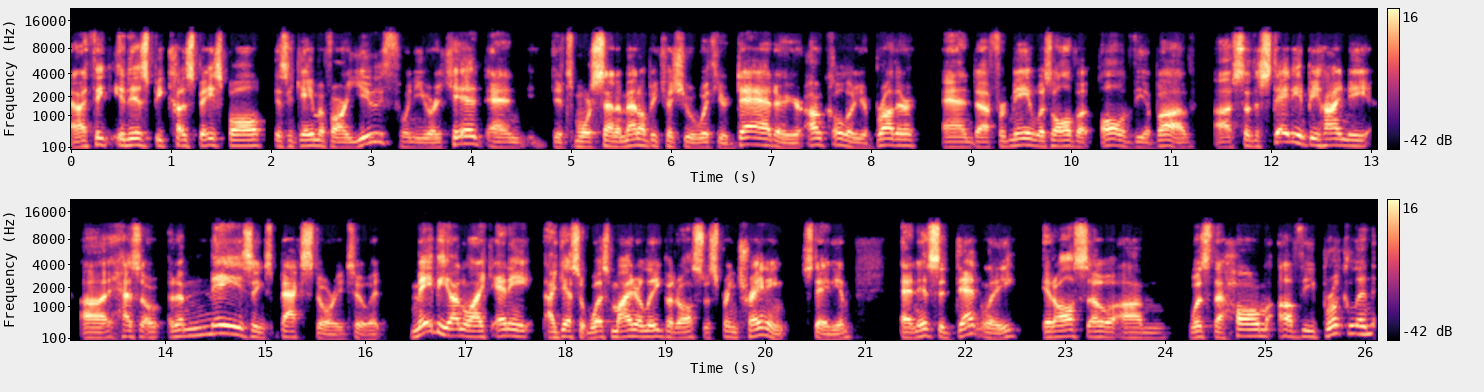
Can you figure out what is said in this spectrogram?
And I think it is because baseball is a game of our youth when you were a kid, and it's more sentimental because you were with your dad or your uncle or your brother. And uh, for me, it was all the all of the above. Uh, so the stadium behind me uh, has a, an amazing backstory to it. Maybe unlike any, I guess it was minor league, but also spring training stadium. And incidentally, it also um, was the home of the Brooklyn,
